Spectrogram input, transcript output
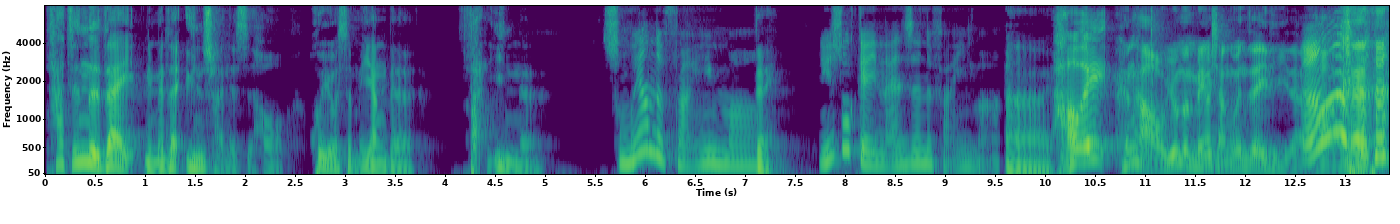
她真的在你们在晕船的时候会有什么样的反应呢？什么样的反应吗？对。你是说给男生的反应吗？呃，好，哎，很好，我原本没有想问这一题的。那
